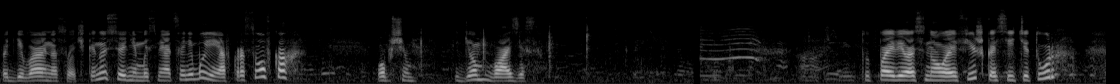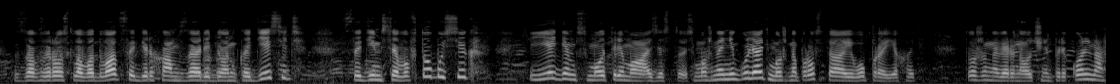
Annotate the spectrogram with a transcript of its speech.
поддеваю носочки. Но сегодня мы смеяться не будем, я в кроссовках. В общем, идем в оазис. Тут появилась новая фишка Tour. За взрослого 20, дирхам за ребенка 10. Садимся в автобусик едем, смотрим оазис. То есть можно не гулять, можно просто его проехать. Тоже, наверное, очень прикольно.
